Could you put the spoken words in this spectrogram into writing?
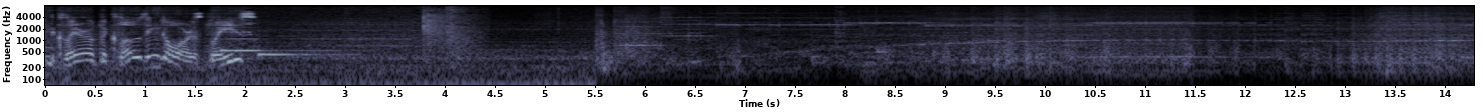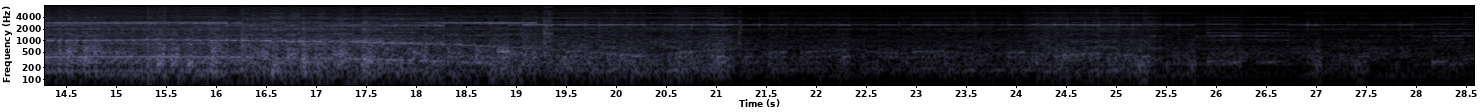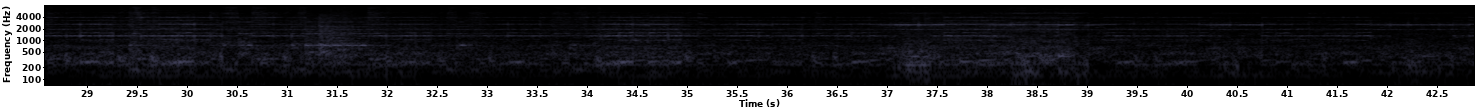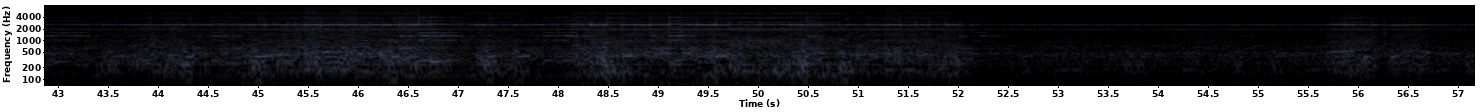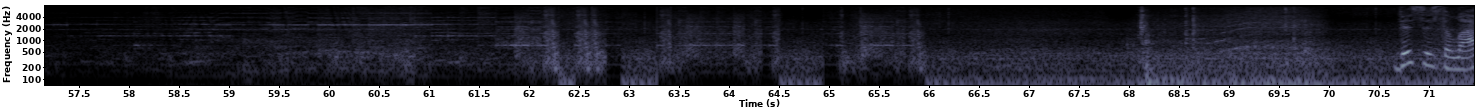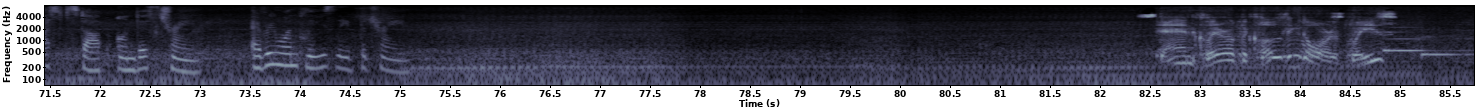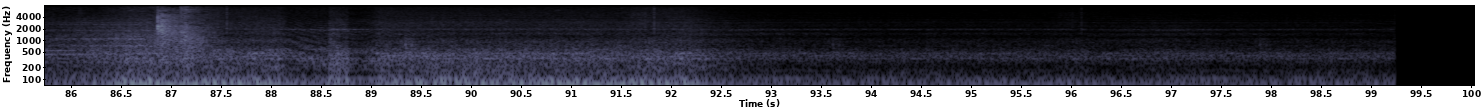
Stand clear of the closing doors, please. This is the last stop on this train. Everyone please leave the train. Stand clear of the closing doors, please.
